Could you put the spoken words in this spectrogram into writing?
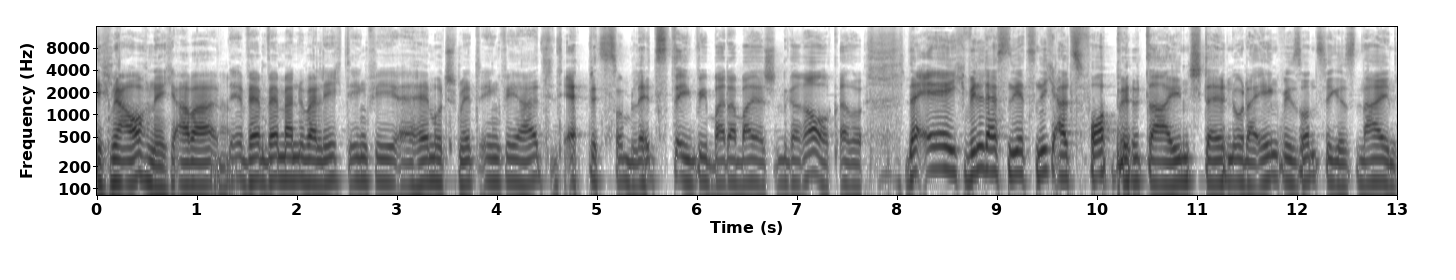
Ich mir auch nicht, aber wenn, wenn man überlegt, irgendwie äh, Helmut Schmidt irgendwie halt, der hat bis zum letzten irgendwie bei der Meierschen geraucht. Also, na, ey, ich will das jetzt nicht als Vorbild da hinstellen oder irgendwie sonstiges. Nein.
